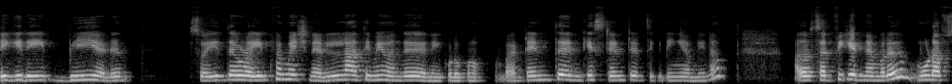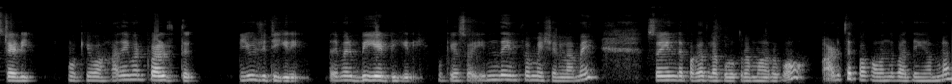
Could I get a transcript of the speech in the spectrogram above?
degree BEd so இதோட இன்ஃபர்மேஷன் எல்லாத்தையுமே வந்து நீங்கள் கொடுக்கணும். இப்போ டென்த்து இன்கேஸ் டென்த் எடுத்துக்கிட்டீங்க அப்படின்னா அதோட certificate number mode of study ஓகேவா அதே மாதிரி டுவெல்த்து யூஜி டிகிரி அதே மாதிரி பிஎட் டிகிரி ஓகே ஸோ இந்த இன்ஃபர்மேஷன் எல்லாமே ஸோ இந்த பக்கத்தில் கொடுக்குற மாதிரி இருக்கும். அடுத்த பக்கம் வந்து பார்த்தீங்க அப்படின்னா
